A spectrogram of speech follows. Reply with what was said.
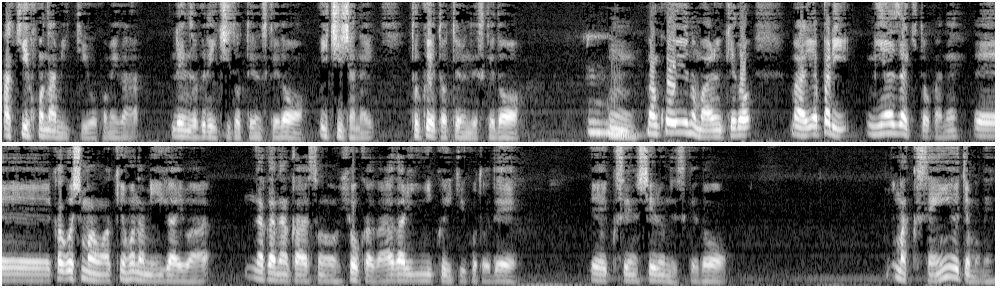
秋穂波っていうお米が連続で1位取ってるんですけど、1位じゃない、特 A 取ってるんですけど、う。うんん。まあこういうのもあるけど、まあやっぱり宮崎とかね、えー、鹿児島の秋穂波以外は、なかなかその評価が上がりにくいということで、えー苦戦してるんですけど、まあ苦戦言うてもね、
